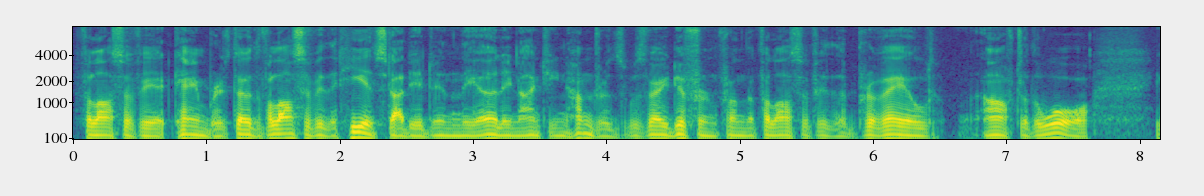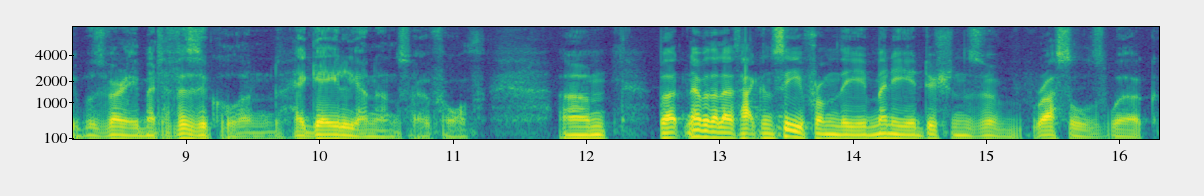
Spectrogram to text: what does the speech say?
philosophy at Cambridge, though the philosophy that he had studied in the early 1900s was very different from the philosophy that prevailed after the war. It was very metaphysical and Hegelian and so forth. Um, but nevertheless, I can see from the many editions of Russell's work,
